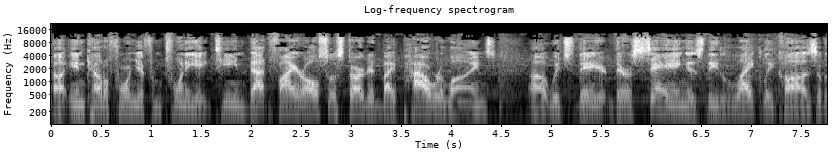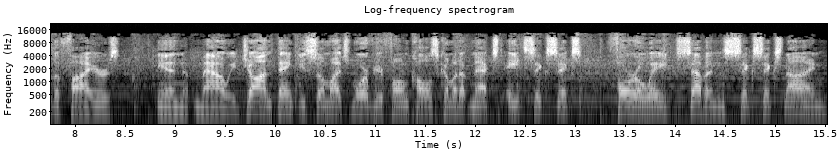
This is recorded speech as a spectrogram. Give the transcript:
uh, in California from 2018. That fire also started by power lines, uh, which they they're saying is the likely cause of the fires in Maui. John, thank you so much. More of your phone calls coming up next. 866 408 7669.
